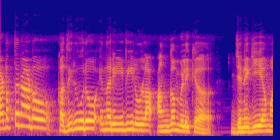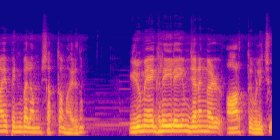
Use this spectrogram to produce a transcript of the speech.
കടത്തനാടോ കതിരൂരോ എന്ന രീതിയിലുള്ള അംഗം വിളിക്ക് ജനകീയമായ പിൻബലം ശക്തമായിരുന്നു. ഇരുമേഖലയിലെയും ജനങ്ങൾ ആർത്തു വിളിച്ചു.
